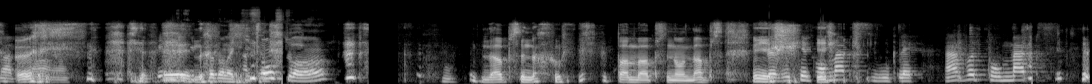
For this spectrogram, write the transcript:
Maps. Euh, hein. Eh, pas dans la quittance, toi, hein Naps, non, pas Maps, non, Naps. Et- Je vais voter pour Maps, s'il vous plaît. Un vote pour Maps.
